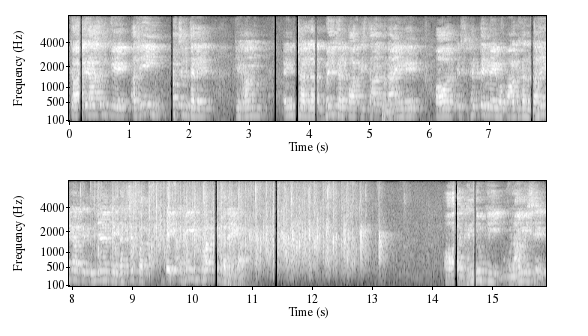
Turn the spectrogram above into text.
قائد اعظم کے عظیم پرچم تلے کہ ہم انشاءاللہ مل کر پاکستان بنائیں گے اور اس خطے میں وہ پاکستان بنے گا کہ دنیا کے نقشے پر ایک عظیم طاقت بنے گا۔ اور ہندو کی غلامی سے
